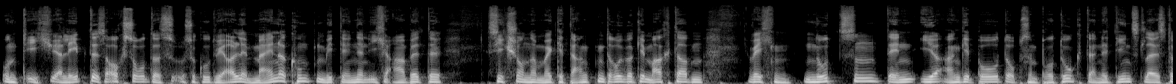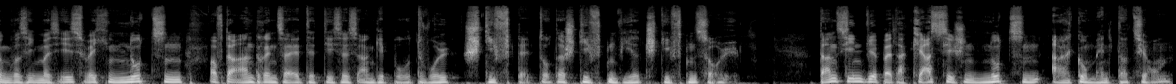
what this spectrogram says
und ich erlebe das auch so, dass so gut wie alle meiner Kunden, mit denen ich arbeite, sich schon einmal Gedanken darüber gemacht haben, welchen Nutzen denn ihr Angebot, ob es ein Produkt, eine Dienstleistung, was immer es ist, welchen Nutzen auf der anderen Seite dieses Angebot wohl stiftet oder stiften wird, stiften soll. Dann sind wir bei der klassischen Nutzenargumentation.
